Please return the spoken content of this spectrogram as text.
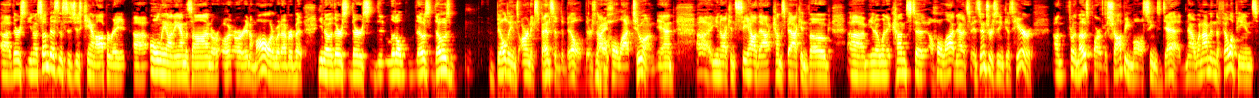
uh, there's you know some businesses just can't operate uh, only on Amazon or, or, or in a mall or whatever. But you know there's there's little those those buildings aren't expensive to build. There's not right. a whole lot to them, and uh, you know I can see how that comes back in vogue. Um, you know when it comes to a whole lot now, it's it's interesting because here. Um, for the most part, the shopping mall seems dead. Now, when I'm in the Philippines,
